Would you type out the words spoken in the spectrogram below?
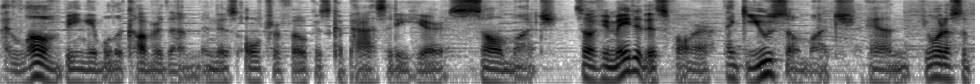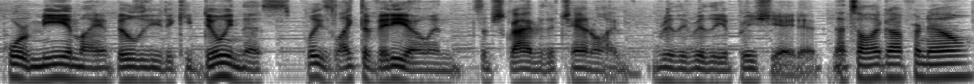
I love being able to cover them in this ultra-focused capacity here so much. So if you made it this far, thank you so much, and if you want to support me and my ability to keep doing doing this, please like the video and subscribe to the channel. I really, really appreciate it. That's all I got for now.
